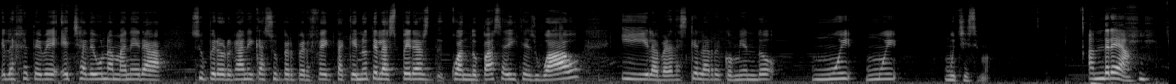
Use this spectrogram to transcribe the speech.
LGTB hecha de una manera súper orgánica, súper perfecta, que no te la esperas cuando pasa, dices wow, y la verdad es que la recomiendo muy, muy, muchísimo. Andrea,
